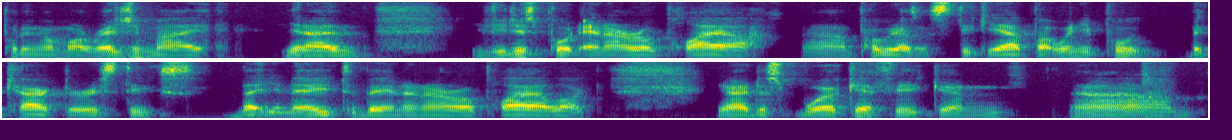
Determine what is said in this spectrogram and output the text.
putting on my resume. You know, if you just put NRL player, um, probably doesn't stick out. But when you put the characteristics that you need to be an NRL player, like you know, just work ethic and um,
